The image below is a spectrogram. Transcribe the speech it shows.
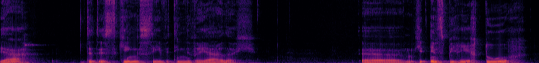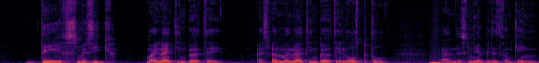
ja, dit is King's 17e verjaardag. Ehm, geïnspireerd door Dave's muziek. My 19th birthday. I spent my 19th birthday in the hospital. En dus nu heb je dit van King.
